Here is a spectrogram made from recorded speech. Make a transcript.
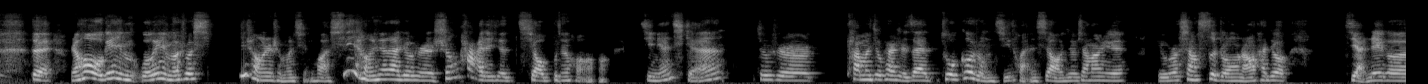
对，然后我跟你们我跟你们说西城是什么情况？西城现在就是生怕这些校不均衡，几年前就是他们就开始在做各种集团校，就相当于。比如说像四中，然后他就捡这个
